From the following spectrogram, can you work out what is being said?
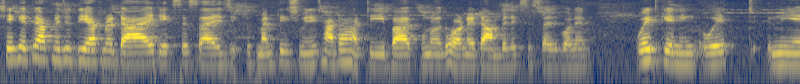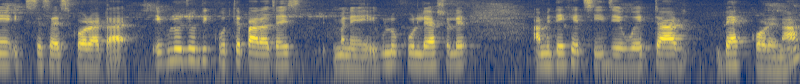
সেক্ষেত্রে আপনি যদি আপনার ডায়েট এক্সারসাইজ একটু মানে তিরিশ মিনিট হাঁটাহাঁটি বা কোনো ধরনের ডাম্বেল এক্সারসাইজ বলেন ওয়েট গেনিং ওয়েট নিয়ে এক্সারসাইজ করাটা, এগুলো যদি করতে পারা যায় মানে এগুলো করলে আসলে আমি দেখেছি যে ওয়েটটা আর ব্যাক করে না।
